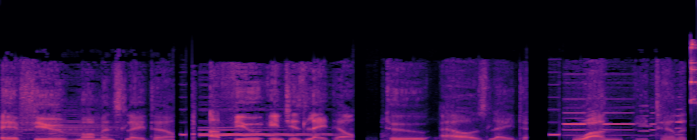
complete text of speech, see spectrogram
A few moments later. A few inches later. Two hours later. One eternity.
